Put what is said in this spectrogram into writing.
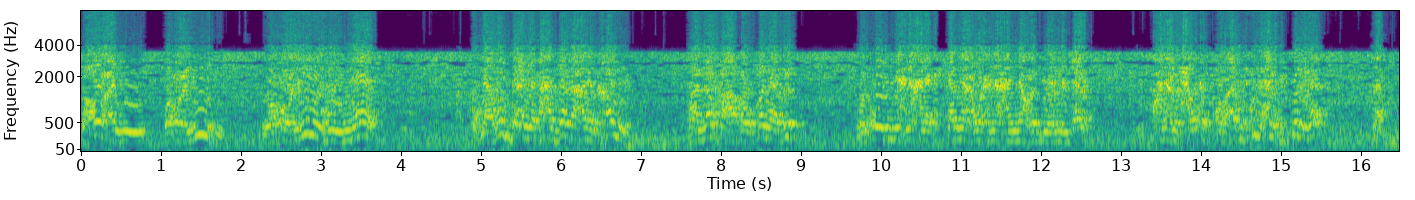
وأعلي وأعليه واعلنه للناس لابد أن نتحدث عن الخير. وأن نرفع صوتنا به. ونقول إن إحنا هنجتمع وإحنا هنقعد نعمل درس وهنعمل حلقه قران كل حاجة تشتري لا لا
